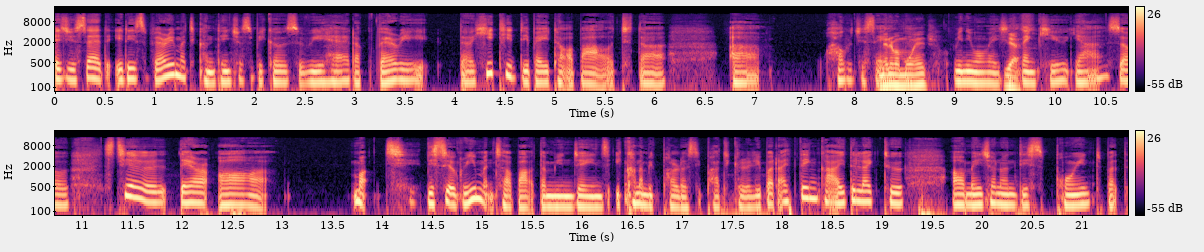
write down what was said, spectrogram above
as you said, it is very much contentious because we had a very the heated debate about the uh, how would you say Minimum wage? Minimum wage. Yes. Thank you. Yeah. So still there are much disagreement about the Moon Jae-in's economic policy, particularly. But I think I'd like to uh, mention on this point. But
